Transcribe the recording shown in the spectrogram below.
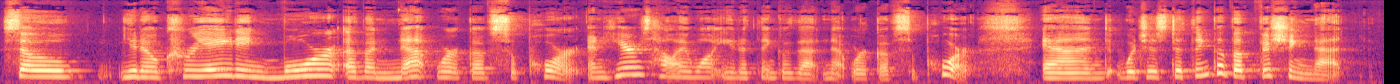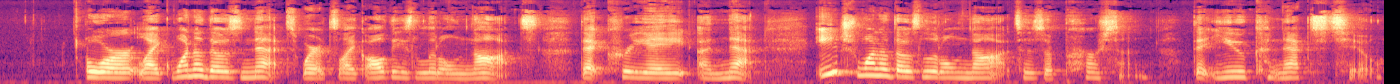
So, you know, creating more of a network of support. And here's how I want you to think of that network of support. And which is to think of a fishing net or like one of those nets where it's like all these little knots that create a net. Each one of those little knots is a person that you connect to.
